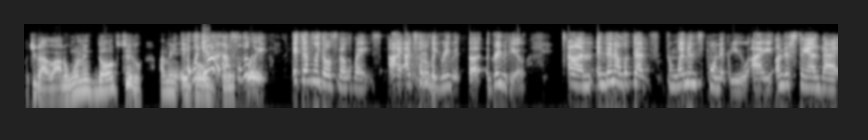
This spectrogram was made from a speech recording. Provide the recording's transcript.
but you got a lot of women dogs too. I mean, it well, yeah, absolutely. Ways. It definitely goes both ways. I, I totally agree with uh, agree with you. Um, and then I looked at from women's point of view. I understand that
